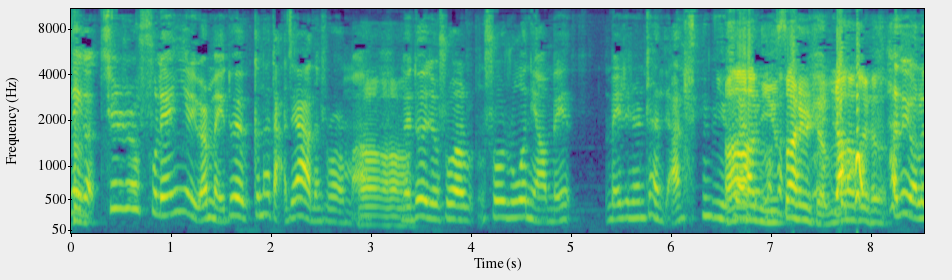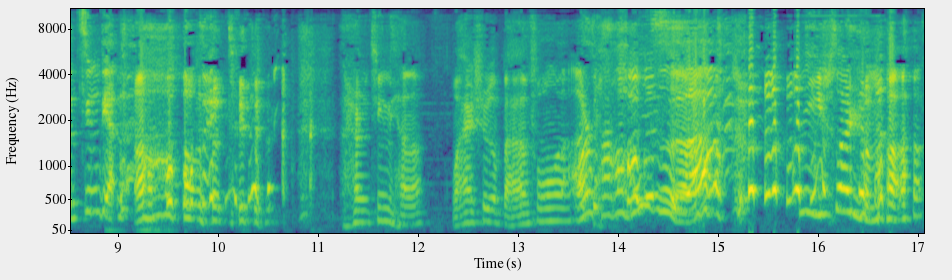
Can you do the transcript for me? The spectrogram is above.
那个，其实就是复联一里边美队跟他打架的时候嘛，啊啊美队就说说如果你要没没这身战甲，你啊？你算是什么？然后他就有了经典的哦，对对对，还是经典了。我还是个百万富翁啊，我是花花公子啊，你算什么？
